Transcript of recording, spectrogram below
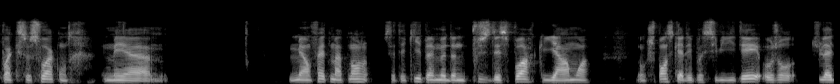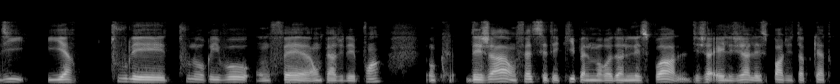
quoi que ce soit contre. Mais, euh, mais en fait, maintenant, cette équipe, elle me donne plus d'espoir qu'il y a un mois. Donc, je pense qu'il y a des possibilités. Tu l'as dit, hier, tous, les, tous nos rivaux ont, fait, ont perdu des points. Donc, déjà, en fait, cette équipe, elle me redonne l'espoir, déjà, et déjà l'espoir du top 4.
